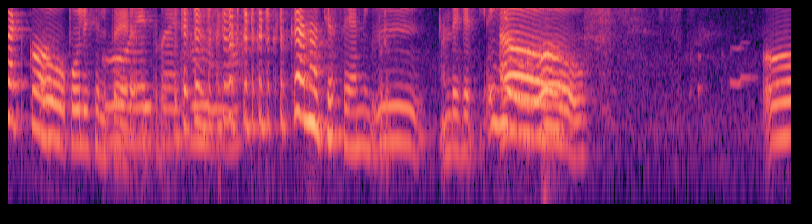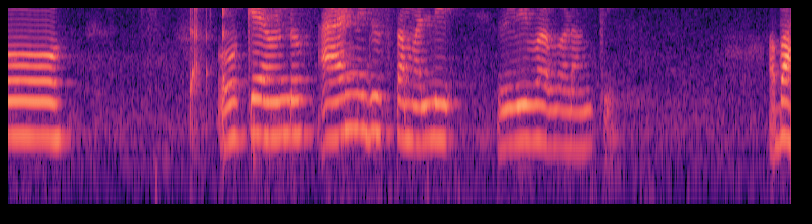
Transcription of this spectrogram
పట్టుకో ఓ పోలీస్ వెళ్ళిపోయాడు. అని వచ్చేస్తాయి అన్ని hmm. దగ్గరికి. ఓకే ఉండు. ఆయన్ని చూస్తా మళ్ళీ. రిలీవ్ అవ్వడానికి. అబ్బా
